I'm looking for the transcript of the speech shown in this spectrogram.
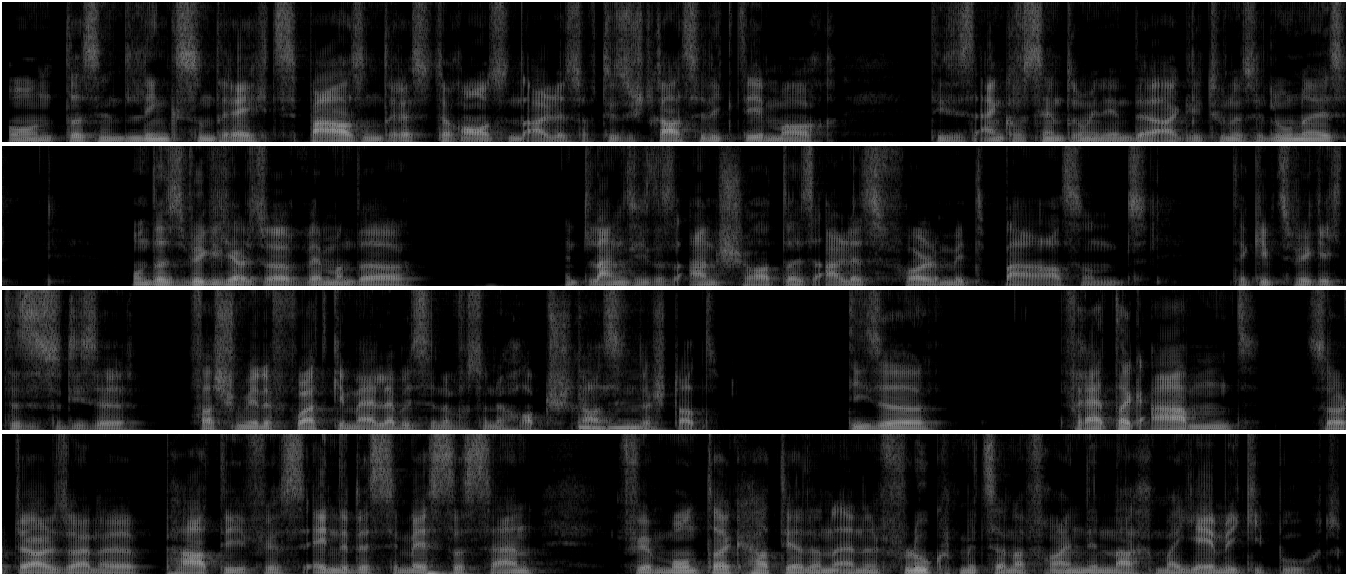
Und da sind links und rechts Bars und Restaurants und alles. Auf dieser Straße liegt eben auch dieses Einkaufszentrum, in dem der Aglituna Saluna ist. Und das ist wirklich, also wenn man da entlang sich das anschaut, da ist alles voll mit Bars und da gibt's wirklich, das ist so diese, fast schon wie eine Fortgemeile, aber es ist einfach so eine Hauptstraße mhm. in der Stadt. Dieser Freitagabend sollte also eine Party fürs Ende des Semesters sein. Für Montag hat er dann einen Flug mit seiner Freundin nach Miami gebucht.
